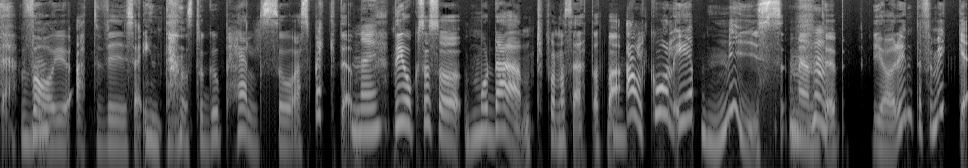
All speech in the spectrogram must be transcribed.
Det. var Mm. ju att vi så här, inte ens tog upp hälsoaspekten. Nej. Det är också så modernt på något sätt att bara alkohol är mys men typ gör inte för mycket.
